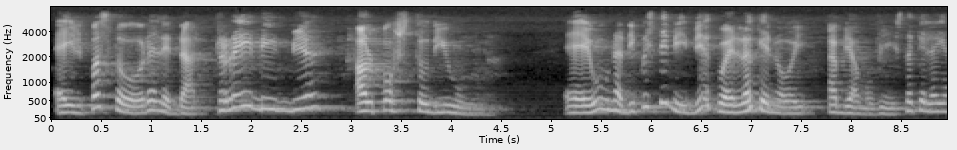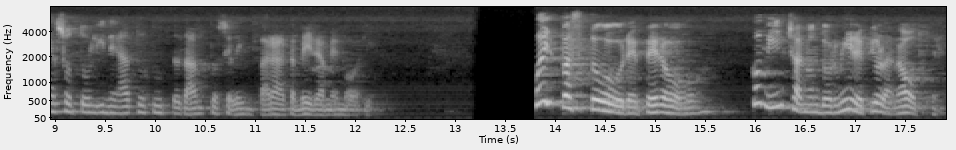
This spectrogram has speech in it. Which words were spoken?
e il pastore le dà tre Bibbie al posto di una. E una di queste Bibbie è quella che noi abbiamo vista, che lei ha sottolineato tutta, tanto se l'ha imparata bene a memoria. Quel pastore però comincia a non dormire più la notte,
